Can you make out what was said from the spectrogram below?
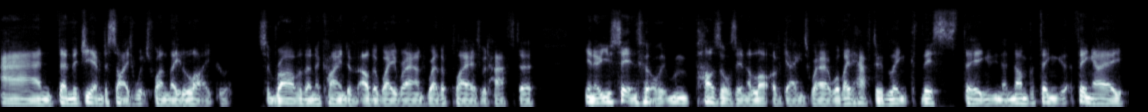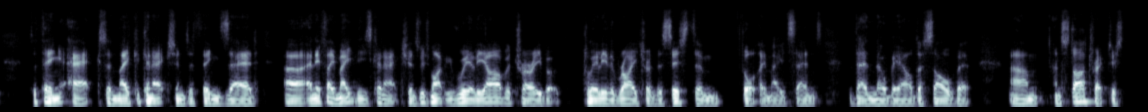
and then the GM decides which one they like. So rather than a kind of other way around where the players would have to you know, you see in sort of puzzles in a lot of games where, well, they'd have to link this thing, you know, number thing, thing A to thing X and make a connection to thing Z. Uh, and if they make these connections, which might be really arbitrary, but clearly the writer of the system thought they made sense, then they'll be able to solve it. Um, and Star Trek just,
